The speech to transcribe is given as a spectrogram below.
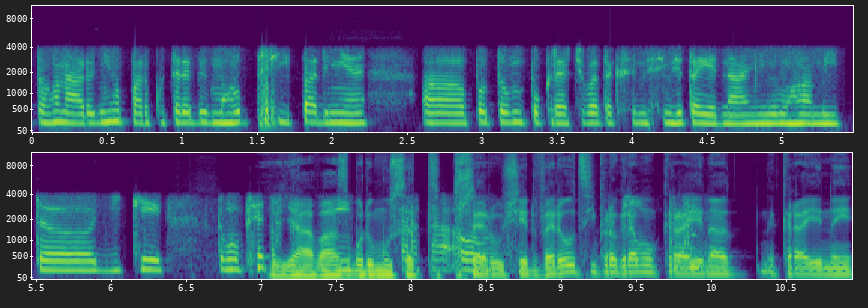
toho národního parku, který by mohl případně potom pokračovat, tak si myslím, že ta jednání by mohla mít díky tomu představení. Já vás budu muset přerušit. Vedoucí programu krajina, krajiny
